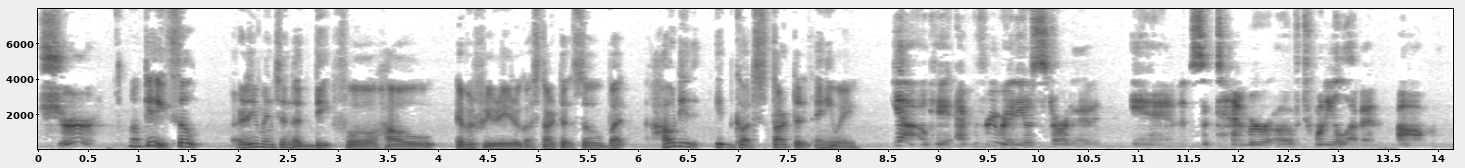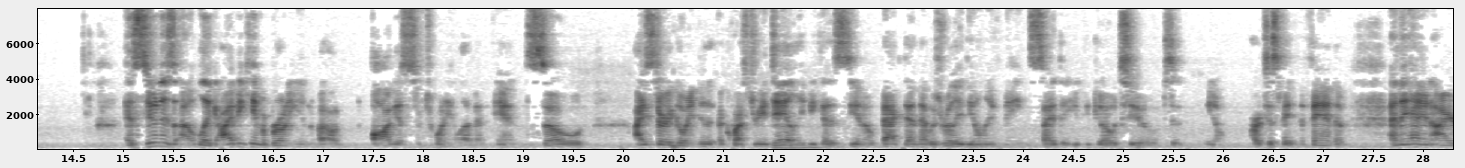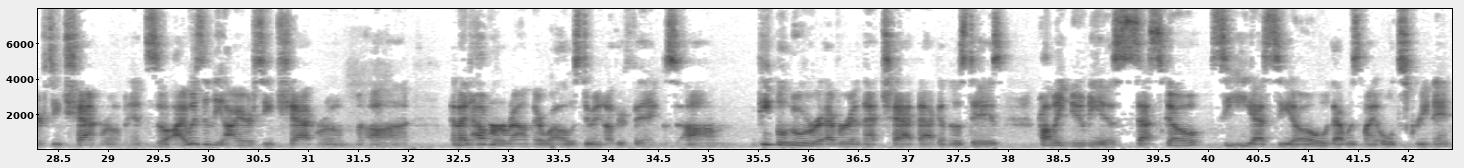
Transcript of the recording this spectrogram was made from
sure. Okay, so earlier you mentioned a date for how Everfree Radio got started. So, but how did it got started anyway? Yeah, okay. Everfree Radio started in September of 2011. Um, as soon as like I became a Brony in about August of 2011, and so I started going to Equestria Daily because you know back then that was really the only main site that you could go to to you know participate in the fandom, and they had an IRC chat room, and so I was in the IRC chat room, uh, and I'd hover around there while I was doing other things. Um, people who were ever in that chat back in those days probably knew me as Cesco, C E S C O. That was my old screen name.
